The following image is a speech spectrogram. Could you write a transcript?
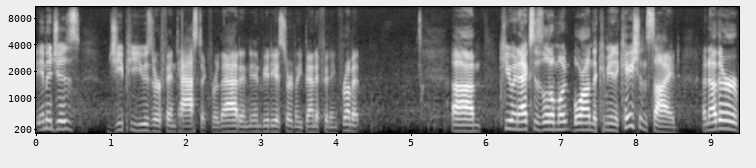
images. GPUs are fantastic for that, and NVIDIA is certainly benefiting from it. Um, QNX is a little more on the communication side. Another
